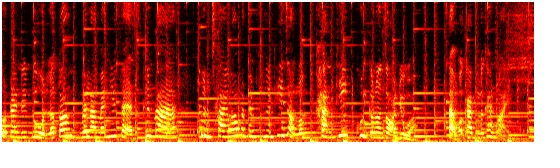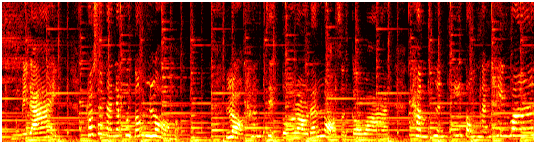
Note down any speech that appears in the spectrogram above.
กดแรงดึงดูด แล้วก็เวลา manifest ขึ้นมา คุณใช้ว่ามันเป็นพื้นที่จอดรถคันที่คุณกำลังจอดอยู่อะแต่ว่ากลายเป็นรถคันใหม่ไม่ได้ เพราะฉะนั้นเนี่ยคุณต้องหลอก หลอกทั้งจิตตัวเราและหลอกจักรวาลทำพื้นที่ตรงนั้นให้ว่าง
